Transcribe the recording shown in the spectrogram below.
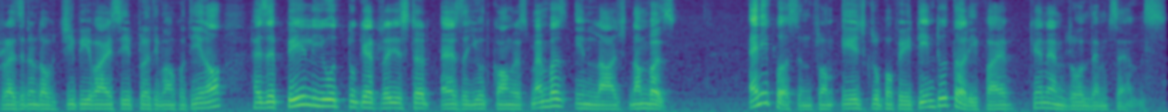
President of GPYC Pratima Coutinho has appealed youth to get registered as the Youth Congress members in large numbers. Any person from age group of 18 to 35 can enroll themselves.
